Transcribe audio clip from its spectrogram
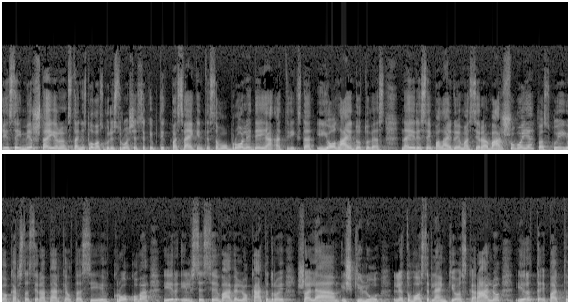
Jisai miršta ir Stanislavas, kuris ruošiasi kaip tik pasveikinti savo brolį, dėja atvyksta į jo laidotuvės. Na ir jisai palaidojamas yra Varšuvoje, paskui jo karstas yra perkeltas į Krokuvą ir ilsisi Vavelio katedroje šalia iškilių Lietuvos ir Lenkijos karalių ir taip pat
